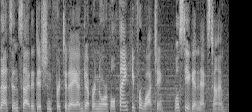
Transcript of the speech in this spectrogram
that's Inside Edition for today. I'm Deborah Norville. Thank you for watching. We'll see you again next time.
